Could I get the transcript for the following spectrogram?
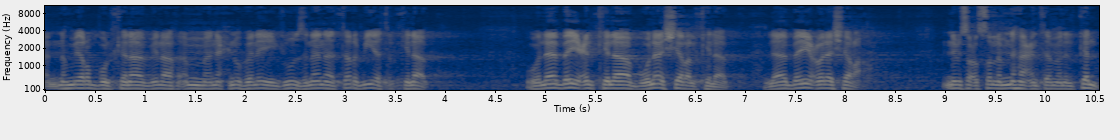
أنهم يربوا الكلاب إلى أما نحن فلا يجوز لنا تربية الكلاب ولا بيع الكلاب ولا شراء الكلاب لا بيع ولا شراء. النبي صلى الله عليه وسلم نهى عن ثمن الكلب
